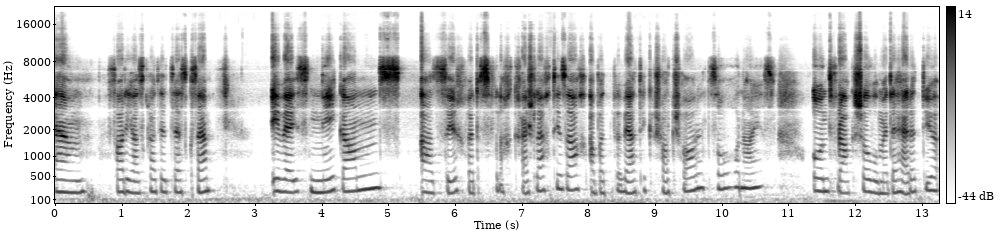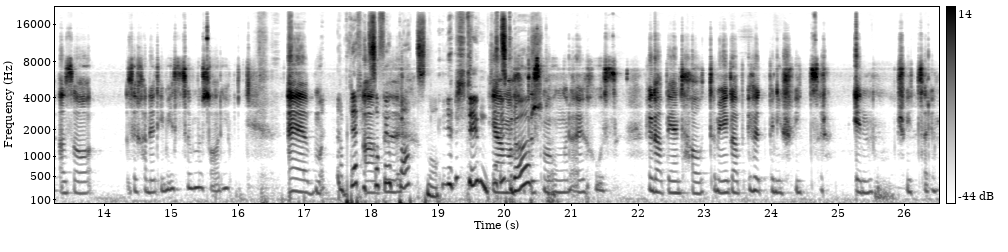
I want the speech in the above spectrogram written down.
ähm, sorry, ich habe es gerade jetzt erst gesehen. Ich weiß nicht ganz, an sich wäre das vielleicht keine schlechte Sache, aber die Bewertung ist halt schon nicht so nice. Und die Frage ist schon, wo wir den her tun. Also sicher nicht in mein Zimmer, sorry. Ähm, Aber der hat so viel Platz noch. Ja, stimmt. ja, das macht das mal unter euch aus. Ich glaube, ich enthalte mich. Ich glaube, heute bin ich Schweizer. In Schweizerin.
